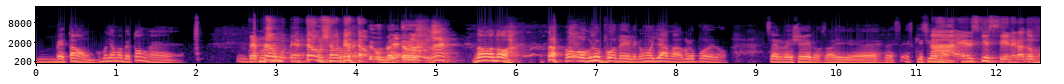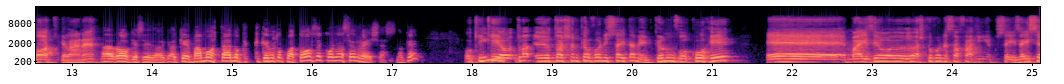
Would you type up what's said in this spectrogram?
Betão. Como chama Betão? Como Betão, chama o Betão? Chama Betão. O Betão, Betão, não é? No, no, o grupo dele, ¿cómo llama? El grupo de los cerveceros ahí, eh, es- esqueci o Ah, eu esqueci, negócio do rock lá, né? Ah, Roque, sí, ok, vamos estar no kilómetro 14 con las cervezas, ¿ok? O Kiki, eu tô, eu tô achando que eu vou nisso aí também, porque eu não vou correr, é, mas eu, eu acho que eu vou nessa farrinha com vocês. Aí, se,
